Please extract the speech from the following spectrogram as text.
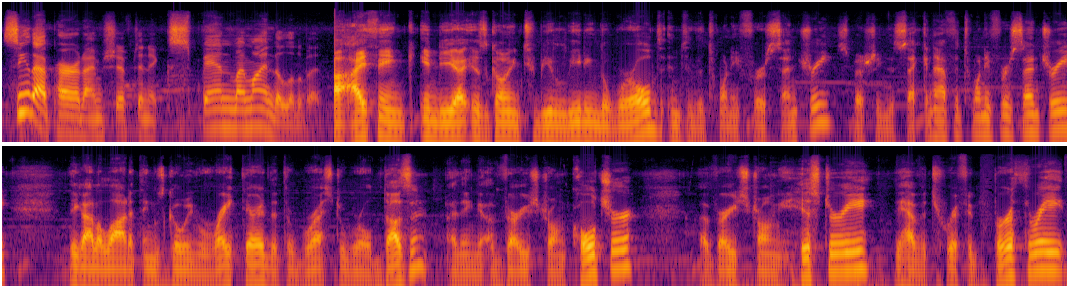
see that paradigm shift and expand my mind a little bit I think India is going to be leading the world into the 21st century, especially the second half of the 21st century. They got a lot of things going right there that the rest of the world doesn't. I think a very strong culture, a very strong history. They have a terrific birth rate.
